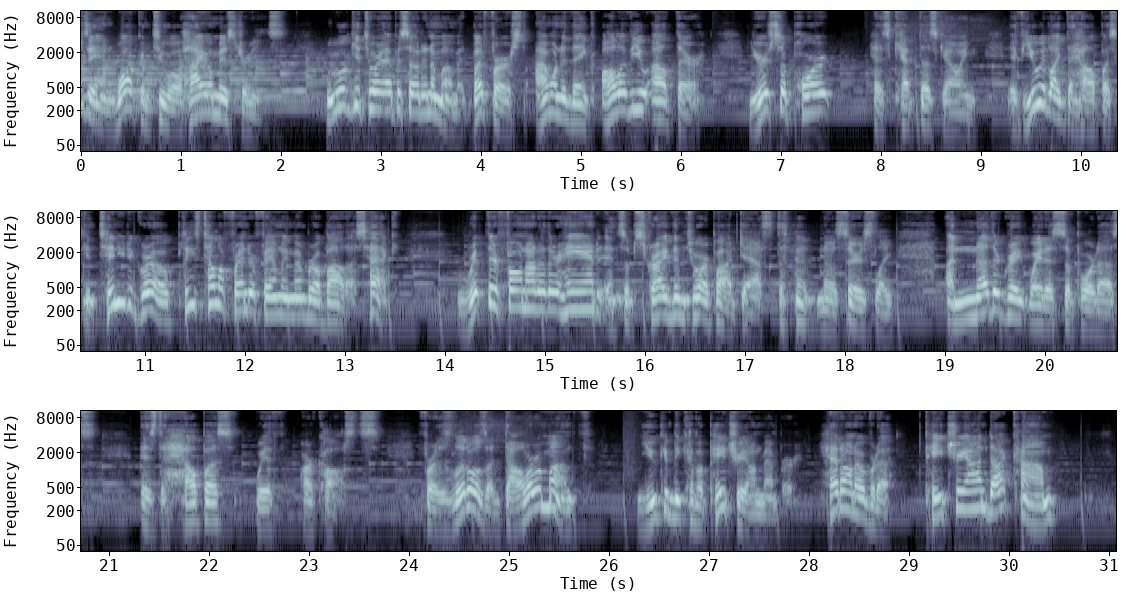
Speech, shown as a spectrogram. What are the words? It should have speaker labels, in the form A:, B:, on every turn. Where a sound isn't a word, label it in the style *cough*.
A: listeners, and welcome to Ohio Mysteries. We will get to our episode in a moment, but first, I want to thank all of you out there. Your support has kept us going. If you would like to help us continue to grow, please tell a friend or family member about us. Heck, rip their phone out of their hand and subscribe them to our podcast. *laughs* no, seriously. Another great way to support us is to help us with our costs. For as little as a dollar a month, you can become a Patreon member. Head on over to patreon.com.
